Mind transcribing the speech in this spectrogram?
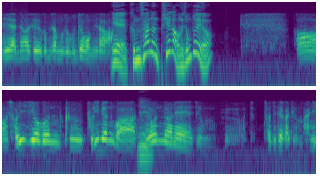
예, 안녕하세요. 금산군수 문정호입니다. 예, 금산은 피해가 어느 정도예요? 어, 저희 지역은 그 불이면과 예. 대원면에 지금 그 저지대가 지금 많이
